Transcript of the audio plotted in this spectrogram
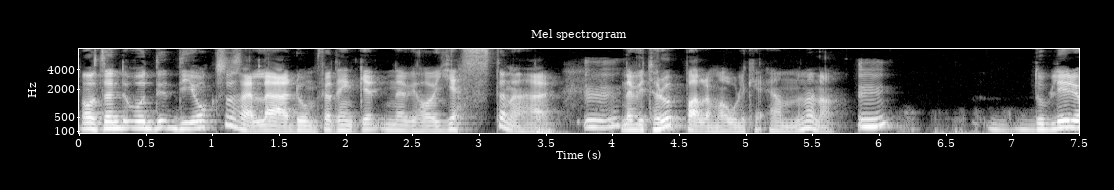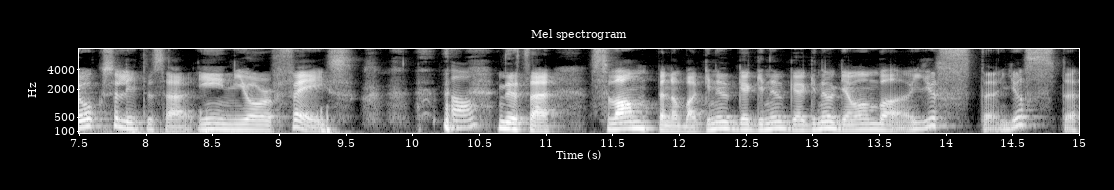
och, sen, och det, det är också så här lärdom för jag tänker när vi har gästerna här. Mm. När vi tar upp alla de här olika ämnena. Mm. Då blir det också lite så här in your face. Ja. Det är så här svampen och bara gnugga, gnugga, gnugga. Man bara just det, just det.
